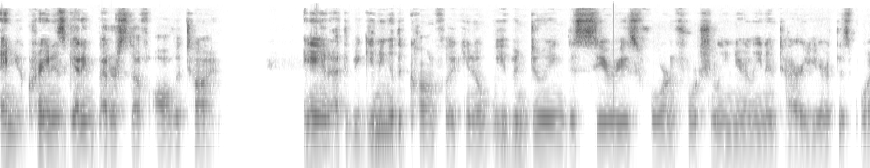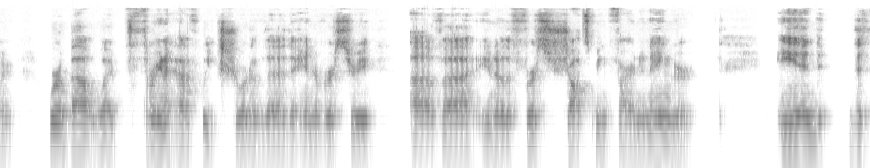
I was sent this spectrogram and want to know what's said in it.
and Ukraine is getting better stuff all the time. And at the beginning of the conflict, you know, we've been doing this series for unfortunately nearly an entire year at this point. We're about what three and a half weeks short of the the anniversary of uh, you know the first shots being fired in anger. And the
